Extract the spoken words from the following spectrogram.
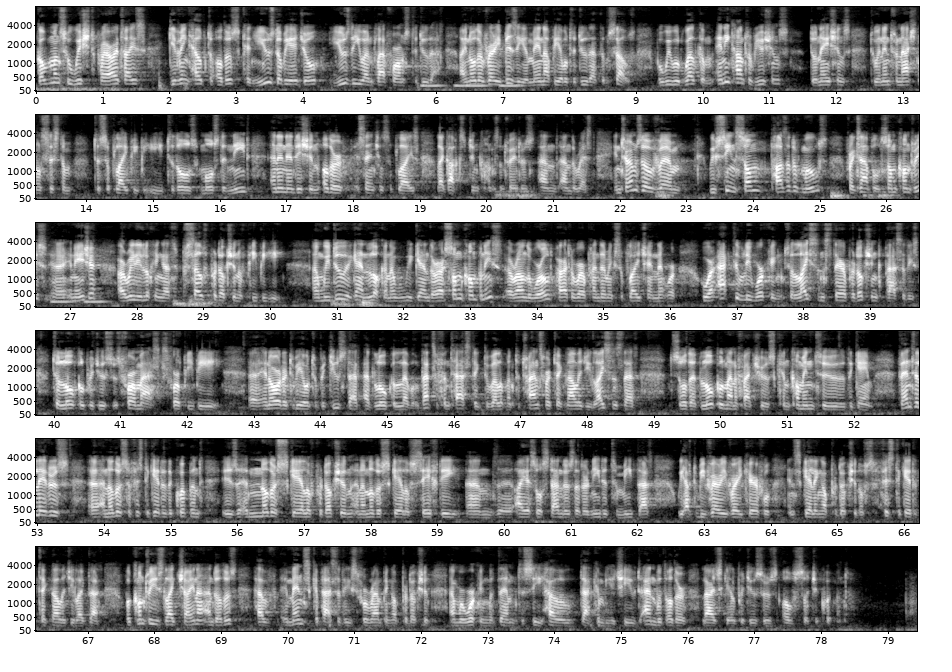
Governments who wish to prioritize giving help to others can use WHO, use the UN platforms to do that. I know they're very busy and may not be able to do that themselves, but we would welcome any contributions, donations to an international system to supply PPE to those most in need, and in addition, other essential supplies like oxygen concentrators and, and the rest. In terms of, um, we've seen some positive moves. For example, some countries uh, in Asia are really looking at self production of PPE. And we do again look, and again, there are some companies around the world, part of our pandemic supply chain network, who are actively working to license their production capacities to local producers for masks, for PPE uh, in order to be able to produce that at local level. That's a fantastic development to transfer technology, license that so that local manufacturers can come into the game. Ventilators uh, and other sophisticated equipment is another scale of production and another scale of safety and uh, ISO standards that are needed to meet that. We have to be very, very careful in scaling up production of sophisticated technology like that. But countries like China and others have immense capacities for ramping up production, and we're working with them to see how that can be achieved and with other large scale producers of such equipment.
